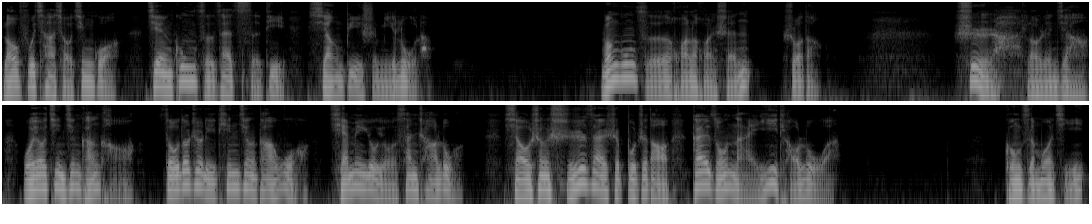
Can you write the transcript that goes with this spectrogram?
老夫恰巧经过，见公子在此地，想必是迷路了。王公子缓了缓神，说道。是啊，老人家，我要进京赶考，走到这里天降大雾，前面又有三岔路，小生实在是不知道该走哪一条路啊。公子莫急，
